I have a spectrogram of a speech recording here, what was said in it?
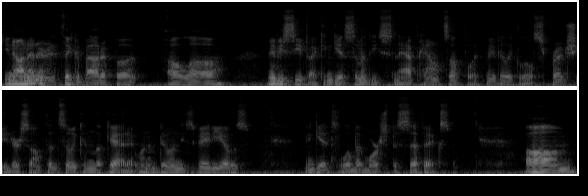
you know, and I didn't even think about it, but I'll uh, maybe see if I can get some of these snap counts up, like maybe like a little spreadsheet or something, so we can look at it when I'm doing these videos and get a little bit more specifics. Um,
